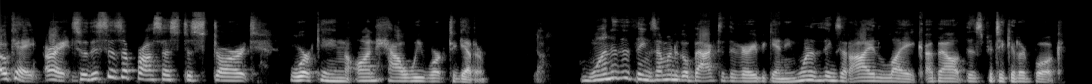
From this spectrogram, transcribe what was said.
Okay. All right. So this is a process to start working on how we work together one of the things I'm going to go back to the very beginning. One of the things that I like about this particular book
